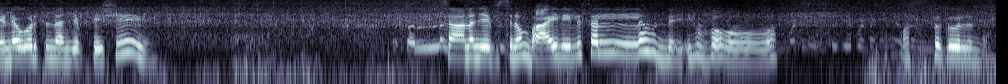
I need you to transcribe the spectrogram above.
ఎండ కొడుతుందని చెప్పేసి స్నానం చేపిస్తున్నాం. బావి నీళ్ళు చల్లగా ఉన్నాయి. అబ్బో. మస్తు కూలున్నాయి.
